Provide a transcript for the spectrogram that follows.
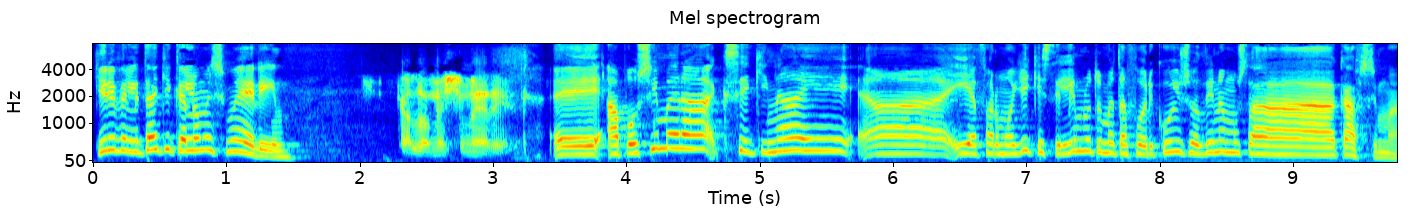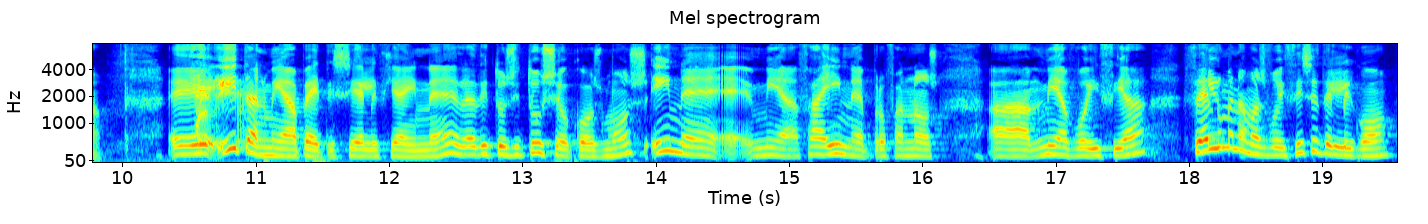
Κύριε Βελιτάκη, καλό μεσημέρι. Καλό μεσημέρι. Ε, από σήμερα ξεκινάει α, η εφαρμογή και στη Λίμνο του μεταφορικού ισοδύναμου στα καύσιμα. Ε, ήταν μια απέτηση, αλήθεια είναι, δηλαδή το ζητούσε ο κόσμος, είναι ε, μια, θα είναι προφανώς α, μια βοήθεια. Θέλουμε να μας βοηθήσετε λίγο,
